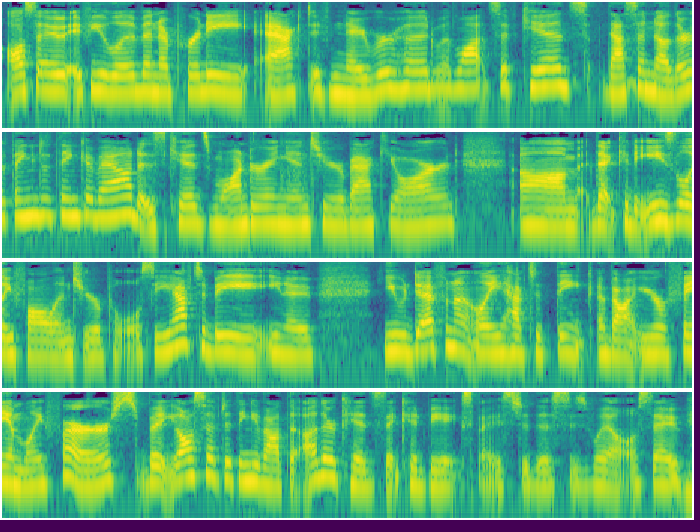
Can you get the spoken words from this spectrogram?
also, if you live in a pretty active neighborhood with lots of kids, that's another thing to think about is kids wandering into your backyard um, that could easily fall into your pool. So you have to be, you know, you definitely have to think about your family first, but you also have to think about the other kids that could be exposed to this as well. So mm-hmm.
